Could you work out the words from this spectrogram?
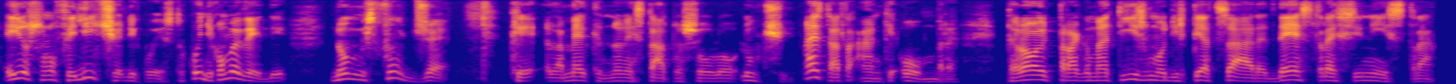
e io sono felice di questo. Quindi come vedi non mi sfugge che la Merkel non è stato solo luci, ma è stata anche ombre. Però il pragmatismo di spiazzare destra e sinistra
